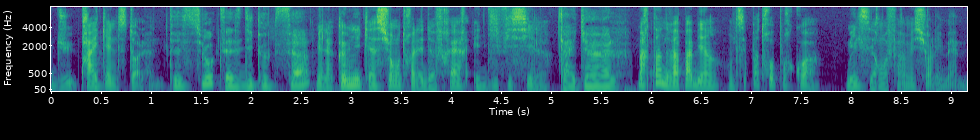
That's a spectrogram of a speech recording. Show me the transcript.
du Preikenstollen. T'es sûr que ça se dit comme ça? Mais la communication entre les deux frères est difficile. Ta gueule Martin ne va pas bien, on ne sait pas trop pourquoi, mais il s'est renfermé sur lui-même.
